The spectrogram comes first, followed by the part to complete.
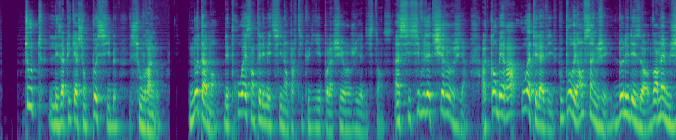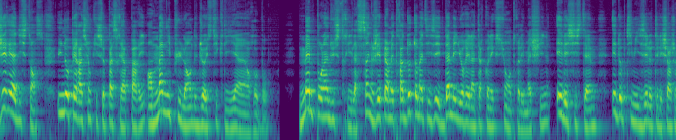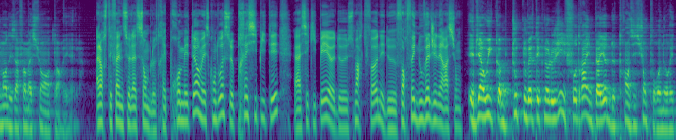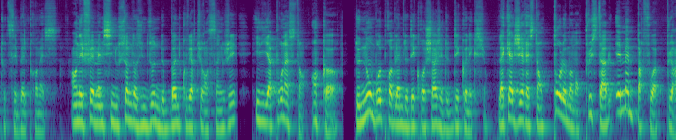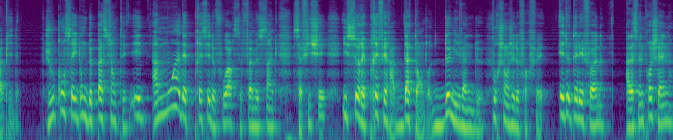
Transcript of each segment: Toutes les applications possibles s'ouvrent à nous notamment des prouesses en télémédecine en particulier pour la chirurgie à distance. Ainsi, si vous êtes chirurgien à Canberra ou à Tel Aviv, vous pourrez en 5G donner des ordres, voire même gérer à distance une opération qui se passerait à Paris en manipulant des joysticks liés à un robot. Même pour l'industrie, la 5G permettra d'automatiser et d'améliorer l'interconnexion entre les machines et les systèmes et d'optimiser le téléchargement des informations en temps réel. Alors Stéphane, cela semble très prometteur, mais est-ce qu'on doit se précipiter à s'équiper euh, de smartphones et de forfaits nouvelle génération? Eh bien oui, comme toute nouvelle technologie, il faudra une période de transition pour honorer toutes ces belles promesses. En effet, même si nous sommes dans une zone de bonne couverture en 5G, il y a pour l'instant encore de nombreux problèmes de décrochage et de déconnexion. La 4G restant pour le moment plus stable et même parfois plus rapide. Je vous conseille donc de patienter et à moins d'être pressé de voir ce fameux 5 s'afficher, il serait préférable d'attendre 2022 pour changer de forfait et de téléphone. À la semaine prochaine.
